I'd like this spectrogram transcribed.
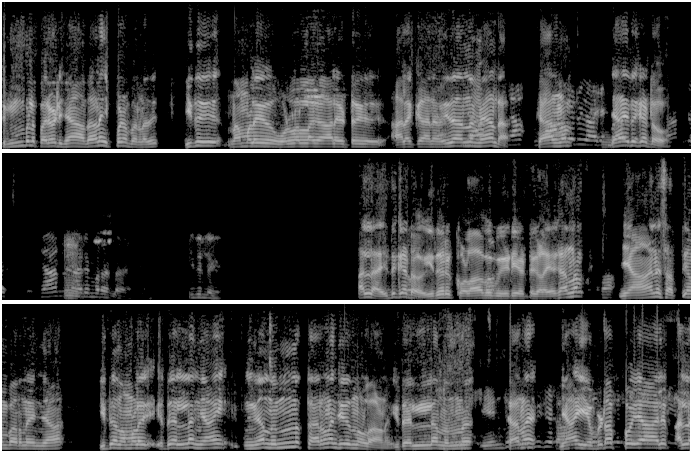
സിമ്പിൾ പരിപാടി. ഞാൻ അതാണ് ഇപ്പോഴും പറഞ്ഞത്. ഇത് നമ്മൾ ഉള്ള കാലത്ത് അലക്കാനോ ഇതൊന്നും വേണ്ട. കാരണം ഞാൻ ഇത് കേട്ടോ. അല്ല ഇത് കേട്ടോ. ഇതൊരു കൊളാബ് വീഡിയോ ഇട്ട് കളയുക കാരണം ഞാൻ സത്യം പറഞ്ഞു കഴിഞ്ഞാൽ ഇത് നമ്മൾ ഇതെല്ലാം ഞാൻ ഞാൻ നിന്ന് തരണം ചെയ്തെന്നുള്ളതാണ്. ഇതെല്ലാം നിന്ന് കാരണം ഞാൻ എവിടെ പോയാലും അല്ല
